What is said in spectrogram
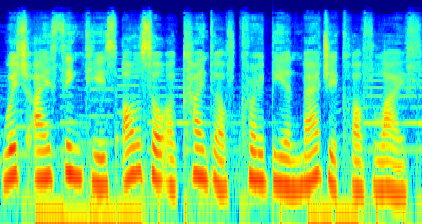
which I think is also a kind of Caribbean magic of life.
